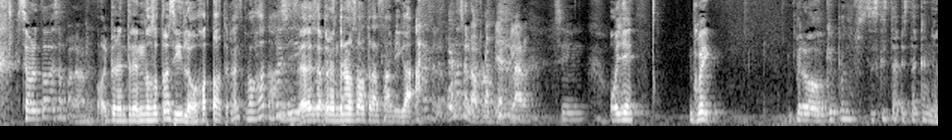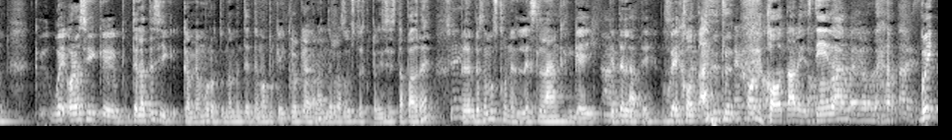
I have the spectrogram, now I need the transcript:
sobre todo esa palabra. Ay, pero entre nosotras sí, lo joto, ¿te acuerdas como joto? Pues sí. Pero entre nosotras, amiga. Uno se lo, uno se lo apropia, claro. Sí. Oye, güey, pero qué pues es que está, está cañón. Güey, ahora sí que te late si cambiamos rotundamente de tema porque creo que a grandes rasgos tu experiencia está padre. Sí. Pero empecemos con el slang gay. Ah, ¿Qué te late? Güey. Joto. Jota vestida, güey.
